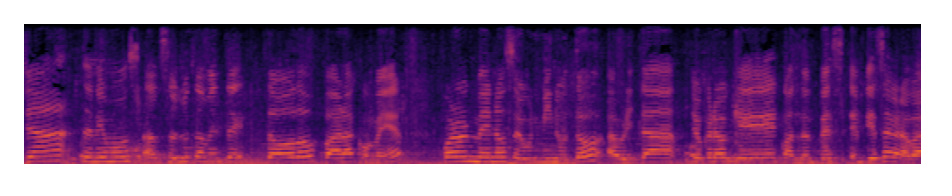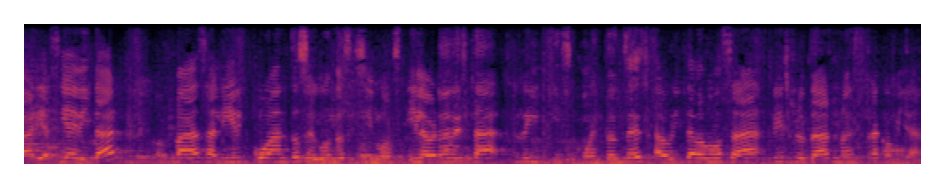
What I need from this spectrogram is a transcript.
Ya tenemos absolutamente todo para comer. Fueron menos de un minuto. Ahorita yo creo que cuando empiece a grabar y así a editar, va a salir cuántos segundos hicimos. Y la verdad está riquísimo. Entonces ahorita vamos a disfrutar nuestra comida.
